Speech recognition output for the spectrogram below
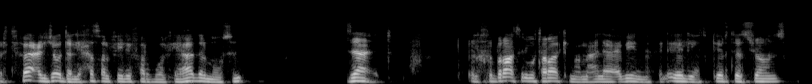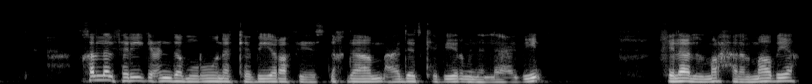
ارتفاع الجودة اللي حصل في ليفربول في هذا الموسم زائد الخبرات المتراكمة مع لاعبين مثل إيليوت كيرتس جونز خلى الفريق عنده مرونة كبيرة في استخدام عدد كبير من اللاعبين. خلال المرحلة الماضية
